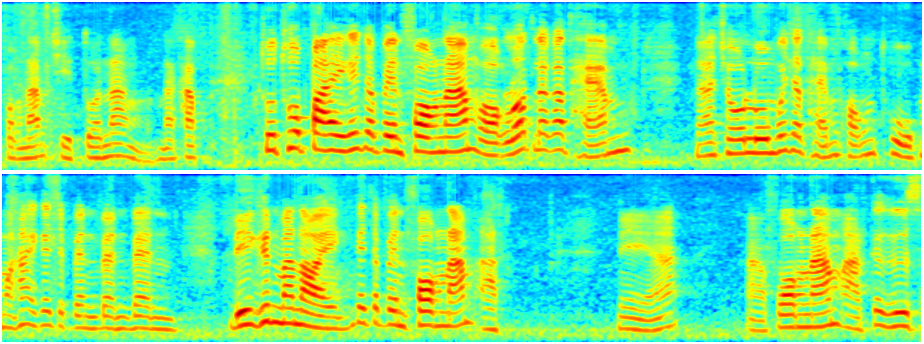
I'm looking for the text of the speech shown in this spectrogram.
ฟองน้ำฉีดตัวนั่งนะครับทั่วๆไปก็จะเป็นฟองน้ำออกรถแล้วก็แถม นะโชว์รูมก็จะแถมของถูกมาให้ก็จะเป็นแบนๆดีขึ้นมาหน่อย ก็จะเป็นฟองน้ำอัดนี่ฮะฟองน้ำอัดก็คือเศ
